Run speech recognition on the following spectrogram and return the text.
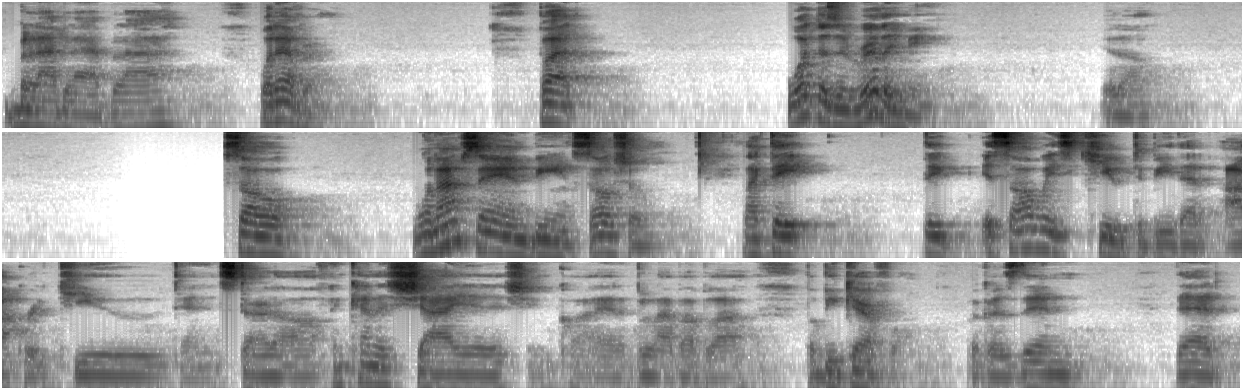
blah blah blah, whatever. But what does it really mean? You know? So when I'm saying being social, like they they it's always cute to be that awkward cute and start off and kind of shyish and quiet, blah blah blah. But be careful because then that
